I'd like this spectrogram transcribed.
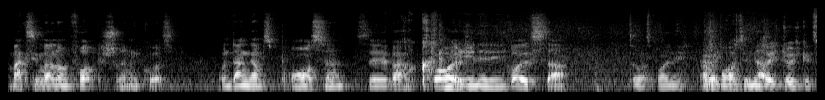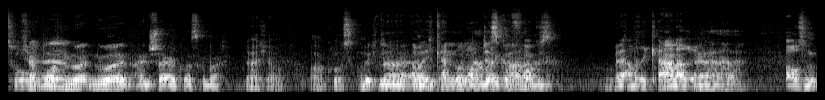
maximal noch einen fortgeschrittenen Kurs. Und dann gab es Bronze, Silber, Gott, Gold, nee, nee, nee. Goldstar. Sowas brauche ich nicht. Aber braucht ihr nicht. Habe ich Ich durchgezogen. habe Ja, nur, nur einen Einsteigerkurs gemacht. Ja, ich auch. A-Kurs Mit einer, Aber ich kann nur noch einer Disco Amerikanerin. Fox. Mit einer Amerikanerin Ja, aus den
